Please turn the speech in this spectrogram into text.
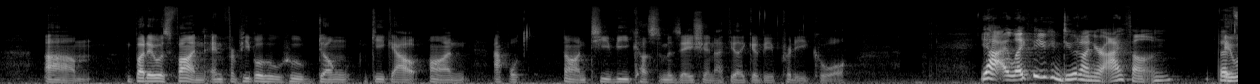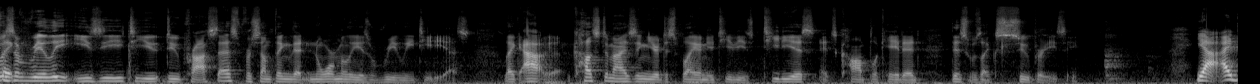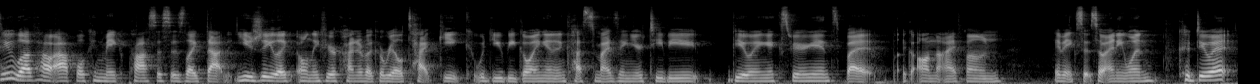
Um, but it was fun. And for people who, who don't geek out on Apple, on TV customization, I feel like it'd be pretty cool. Yeah, I like that you can do it on your iPhone. That's it was like, a really easy to do process for something that normally is really tedious. Like uh, customizing your display on your TV is tedious. It's complicated. This was like super easy. Yeah, I do love how Apple can make processes like that. Usually, like only if you're kind of like a real tech geek would you be going in and customizing your TV viewing experience, but like on the iPhone, it makes it so anyone could do it.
